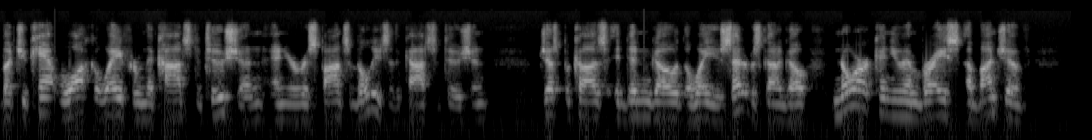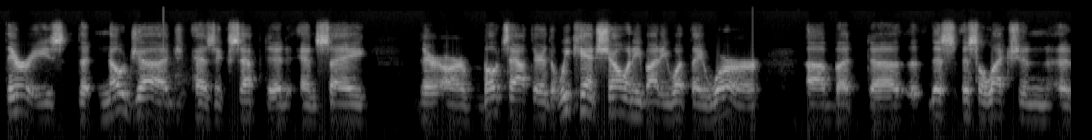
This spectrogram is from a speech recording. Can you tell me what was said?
But you can't walk away from the Constitution and your responsibilities of the Constitution just because it didn't go the way you said it was going to go, nor can you embrace a bunch of theories that no judge has accepted and say there are votes out there that we can't show anybody what they were, uh, but uh, this this election uh,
